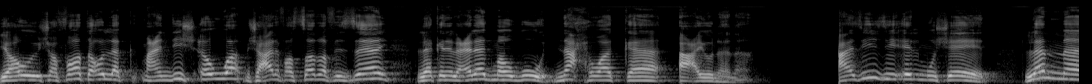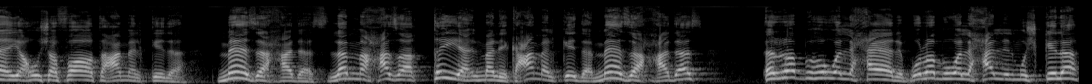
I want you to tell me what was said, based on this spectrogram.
يهوشافاط أقول لك ما عنديش قوة مش عارف أتصرف إزاي لكن العلاج موجود نحوك أعيننا. عزيزي المشاهد لما يهوشافاط عمل كده ماذا حدث؟ لما حزقية الملك عمل كده ماذا حدث؟ الرب هو اللي حارب والرب هو اللي حل المشكلة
